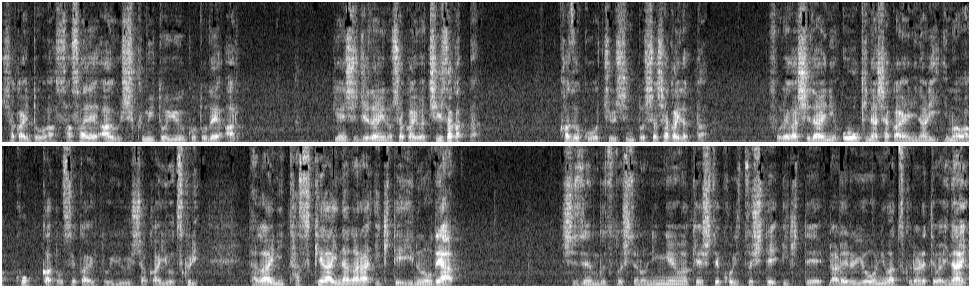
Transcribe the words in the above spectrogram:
社会とは支え合う仕組みということである。原始時代の社会は小さかった。家族を中心とした社会だった。それが次第に大きな社会になり今は国家と世界という社会を作り互いに助け合いながら生きているのである。自然物としての人間は決して孤立して生きてられるようには作られてはいない。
